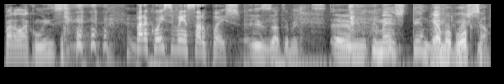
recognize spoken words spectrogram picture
para lá com isso. Para com isso e vem assar o peixe. Exatamente. Hum, mas tendo É uma boa isto, opção.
